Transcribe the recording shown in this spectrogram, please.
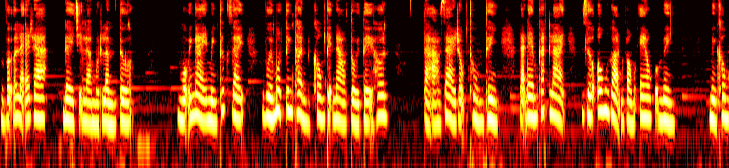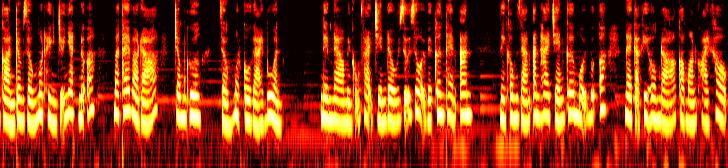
Vỡ lẽ ra, đây chỉ là một lầm tưởng mỗi ngày mình thức dậy với một tinh thần không thể nào tồi tệ hơn. Tà áo dài rộng thùng thình đã đem cắt lại giờ ôm gọn vòng eo của mình. Mình không còn trông giống một hình chữ nhật nữa, mà thay vào đó, trong gương, giống một cô gái buồn. Đêm nào mình cũng phải chiến đấu dữ dội với cơn thèm ăn. Mình không dám ăn hai chén cơm mỗi bữa, ngay cả khi hôm đó có món khoái khẩu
